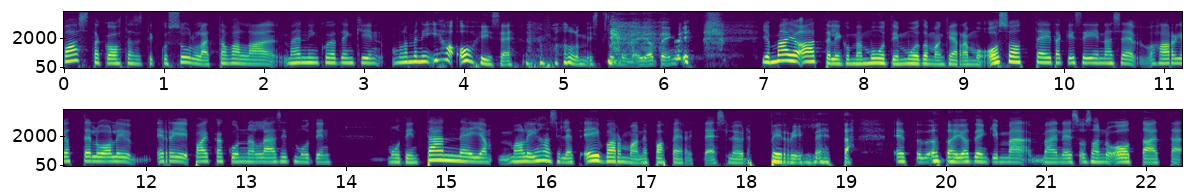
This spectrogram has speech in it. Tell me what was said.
vastakohtaisesti kuin sulla, että tavallaan mä en niin kuin jotenkin, mulla meni ihan ohi se valmistuminen jotenkin. Ja mä jo ajattelin, kun mä muutin muutaman kerran mun osoitteitakin siinä, se harjoittelu oli eri paikkakunnalla ja sitten muutin muutin tänne ja mä olin ihan silleen, että ei varmaan ne paperit edes löydä perille, että, että tota, jotenkin mä, mä en edes osannut odottaa, että,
